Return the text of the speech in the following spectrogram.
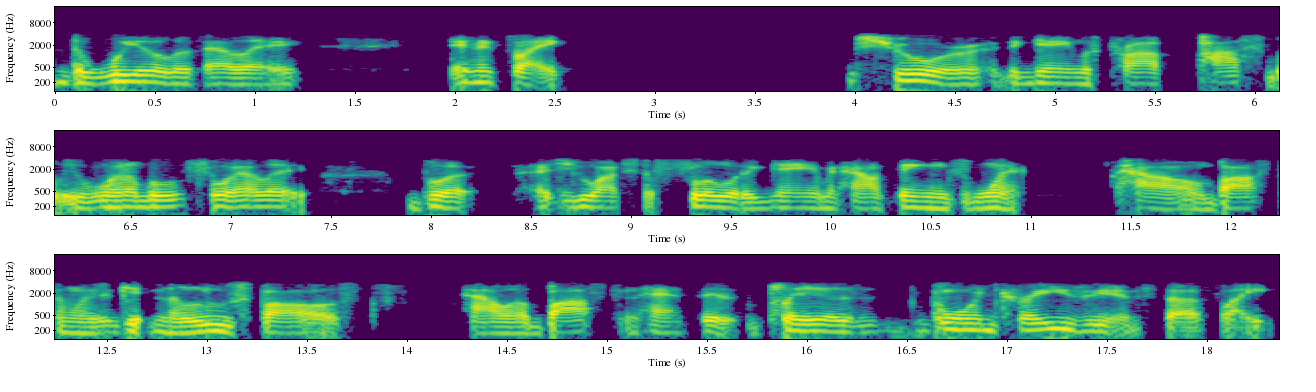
the wheel of LA. And it's like sure the game was pro- possibly winnable for LA, but as you watch the flow of the game and how things went, how Boston was getting the loose balls, how uh, Boston had the players going crazy and stuff, like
